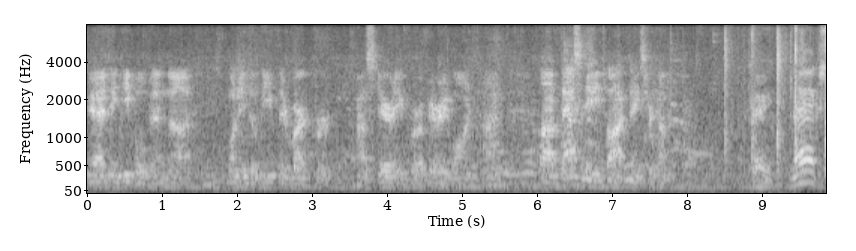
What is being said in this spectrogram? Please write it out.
yeah, I think people have been uh, wanting to leave their mark for posterity for a very long time. Uh, fascinating talk. Thanks for coming. Okay, next.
